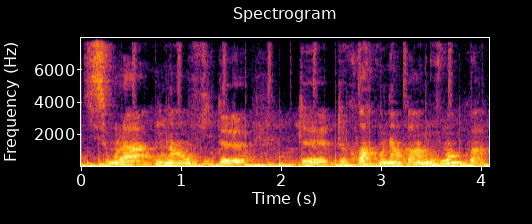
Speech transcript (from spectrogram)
qui sont là, on a envie de, de, de croire qu'on est encore un mouvement, quoi.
